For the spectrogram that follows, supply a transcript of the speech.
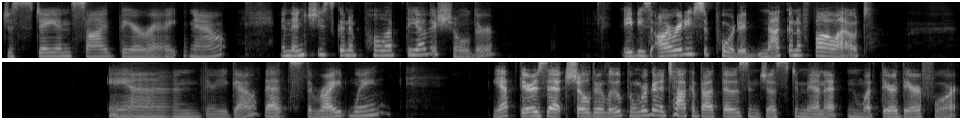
just stay inside there right now. And then she's going to pull up the other shoulder. Baby's already supported, not going to fall out. And there you go. That's the right wing. Yep, there's that shoulder loop. And we're going to talk about those in just a minute and what they're there for.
